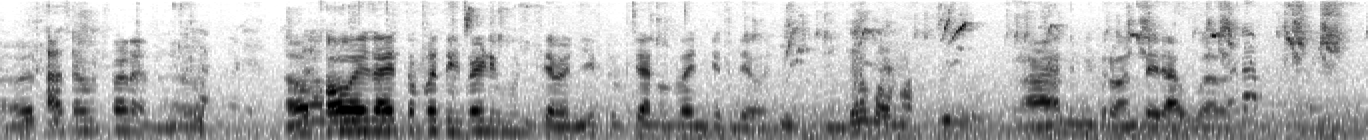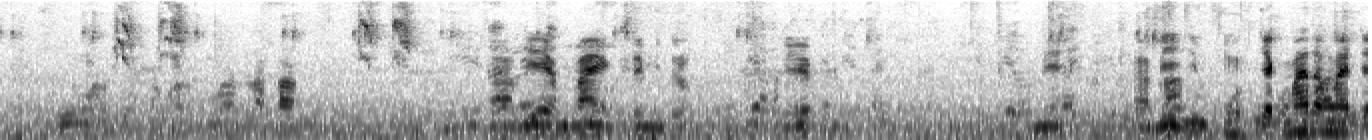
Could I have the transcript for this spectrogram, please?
હવે થાશે પડે ને? હવે ખોવાઈ જાય તો બધી પેઢી મૂકી દેવાની યુટ્યુબ ચેનલ બંધ કરી દેવાની. હા, હે ને મિત્રો, અંદર આવું આવે. આ બે માઇક છે મિત્રો. એક ને આ બીજું એક મારા માટે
